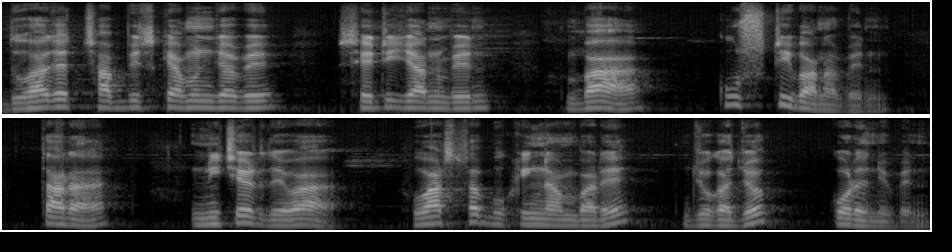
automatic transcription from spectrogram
দু হাজার ছাব্বিশ কেমন যাবে সেটি জানবেন বা কুষ্টি বানাবেন, তারা নিচের দেওয়া হোয়াটসঅ্যাপ বুকিং নাম্বারে যোগাযোগ করে নেবেন।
